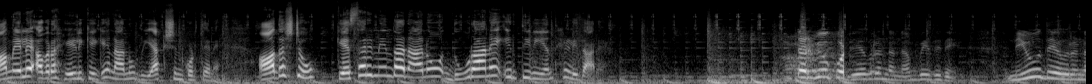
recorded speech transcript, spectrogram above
ಆಮೇಲೆ ಅವರ ಹೇಳಿಕೆಗೆ ನಾನು ರಿಯಾಕ್ಷನ್ ಕೊಡ್ತೇನೆ. ಆದಷ್ಟು ಕೆಸರಿನಿಂದ ನಾನು ದೂರಾನೇ ಇರ್ತೀನಿ ಅಂತ ಹೇಳಿದ್ದಾರೆ. ಇಂಟರ್ವ್ಯೂ ದೇವರನ್ನ ನಂಬಿದ್ದೀನಿ ನೀವು ದೇವರನ್ನ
